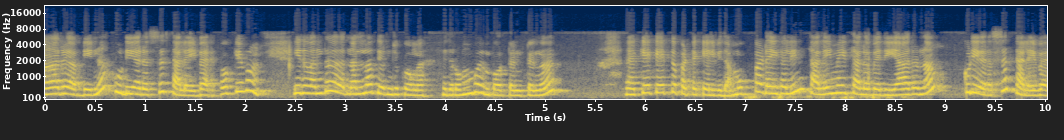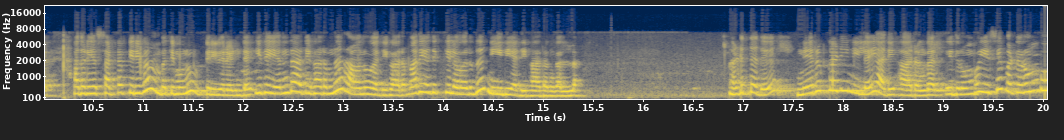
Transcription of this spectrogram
யாரு அப்படின்னா குடியரசு தலைவர். ஓகேவா இது வந்து நல்லா தெரிஞ்சுக்கோங்க. இது ரொம்ப இம்பார்ட்டன்ட்டுங்க கேட்கப்பட்ட கேள்விதான். முப்படைகளின் தலைமை தளபதி யாருன்னா? குடியரசுத் தலைவர். அதோடைய சட்டப்பிரிவு ஐம்பத்தி மூணு உட்பிரிவு ரெண்டு. இது எந்த அதிகாரம்னா? ராணுவ அதிகாரம். அது எதுக்கு வருது? நீதி அதிகாரங்கள்ல. அடுத்தது நெருக்கடி நிலை அதிகாரங்கள். இது ரொம்ப ஈஸி பட் ரொம்ப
